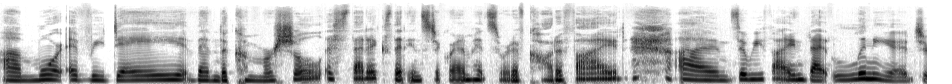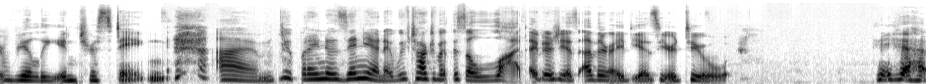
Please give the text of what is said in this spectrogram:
um, more everyday than the commercial aesthetics that Instagram had sort of codified. Um, so we find that lineage really interesting. Um, but I know Zenia and I, we've talked about this a lot. I know she has other ideas here too. Yeah,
